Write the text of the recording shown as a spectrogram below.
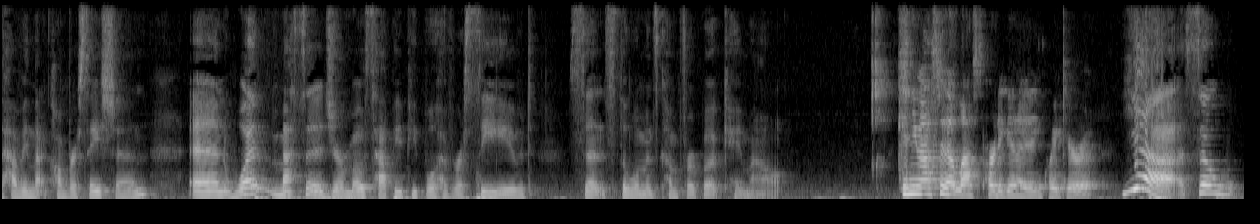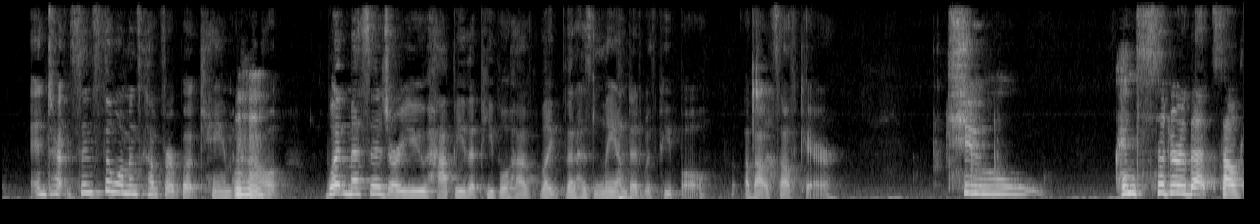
having that conversation, and what message your most happy people have received since the Woman's Comfort book came out. Can you ask me that last part again? I didn't quite hear it. Yeah. So, ter- since the Woman's Comfort book came mm-hmm. out, what message are you happy that people have like that has landed with people about self care? To consider that self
